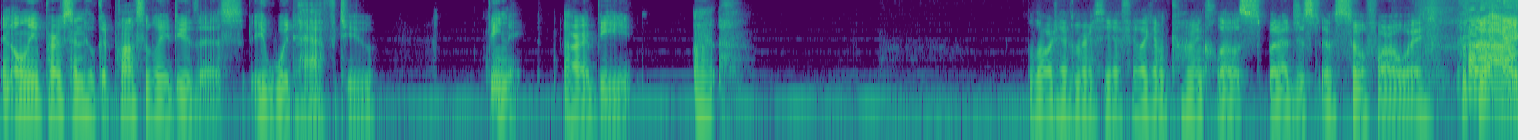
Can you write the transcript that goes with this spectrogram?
An only person who could possibly do this, it would have to be Nate. Or be or Lord have mercy. I feel like I'm coming close, but I just am so far away. I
